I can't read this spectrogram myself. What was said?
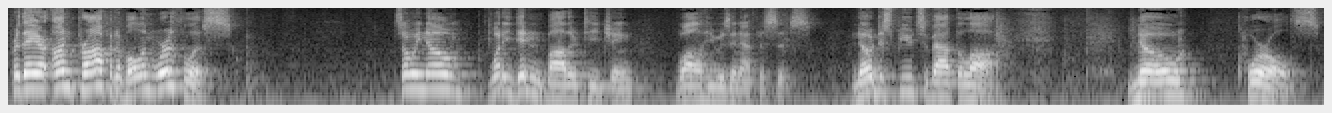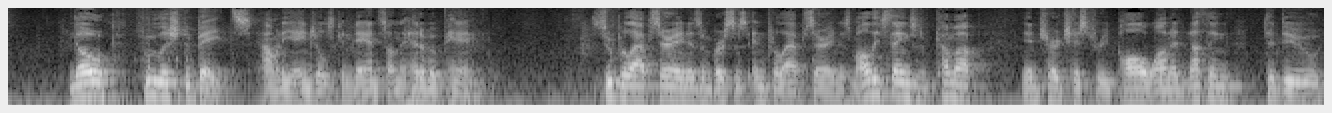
for they are unprofitable and worthless. So we know what he didn't bother teaching while he was in Ephesus. No disputes about the law. No quarrels. No foolish debates. How many angels can dance on the head of a pin? Superlapsarianism versus infralapsarianism. All these things have come up in church history. Paul wanted nothing to do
